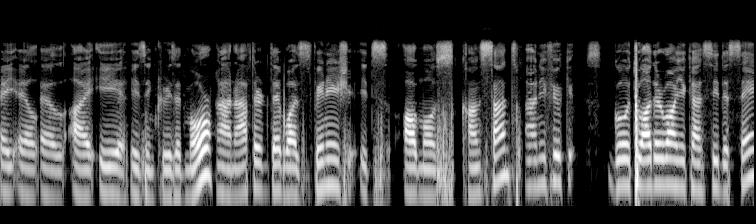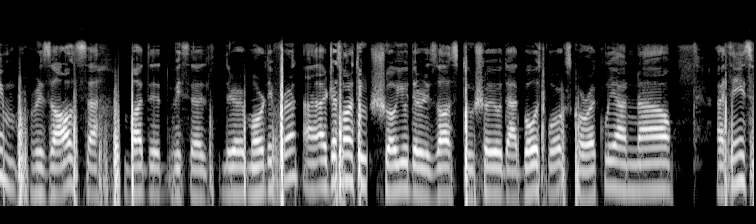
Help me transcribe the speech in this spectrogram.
ALLIE is increased more. And after that was finished, it's almost constant. And if you go to other one, you can see the same results uh, but with a little more different uh, I just wanted to show you the results to show you that both works correctly and now I think it's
